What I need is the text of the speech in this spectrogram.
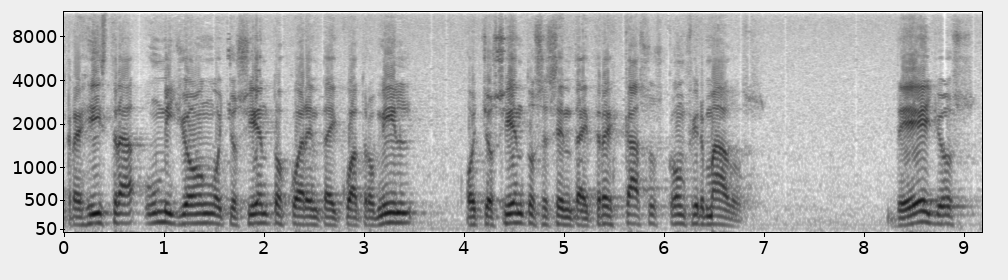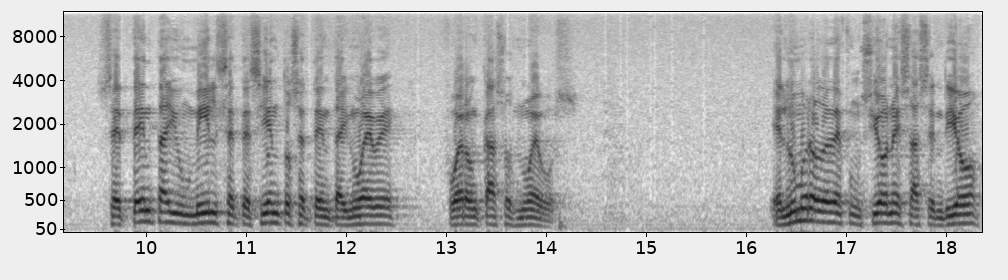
registra 1.844.863 casos confirmados. De ellos, 71.779 fueron casos nuevos. El número de defunciones ascendió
